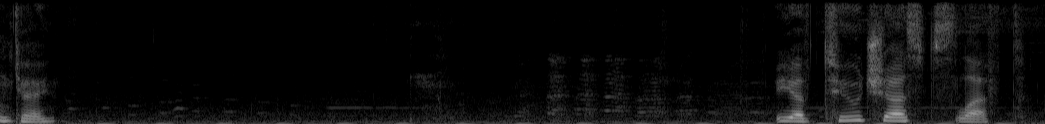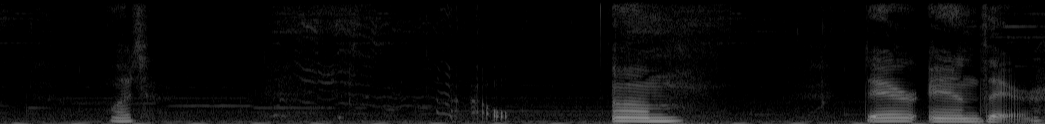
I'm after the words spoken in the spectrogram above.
Okay. You have two chests left. What? Um, there and there.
